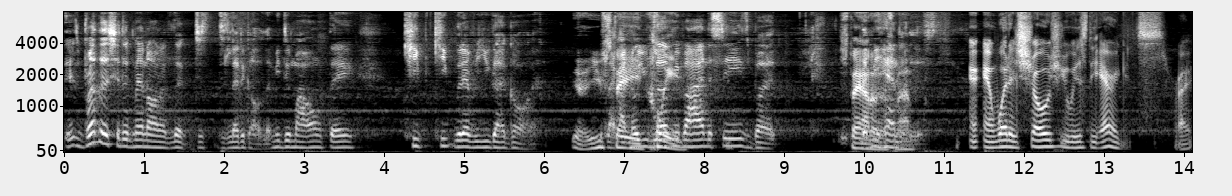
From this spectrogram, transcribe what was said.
his brother should have been on it. Look, just just let it go. Let me do my own thing. Keep keep whatever you got going. Yeah, you Like stay I know you love me behind the scenes, but Stay let out me this, handle man. this. And, and what it shows you is the arrogance, right?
